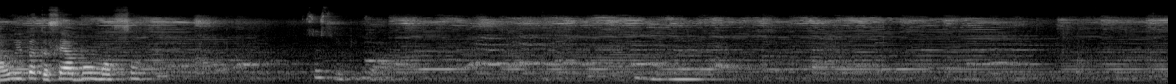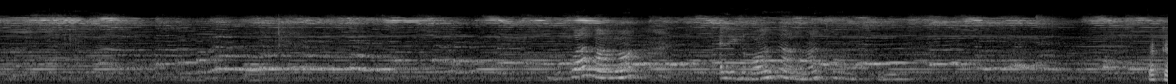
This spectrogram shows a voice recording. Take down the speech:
Ah oui, parce que c'est un beau morceau. Ça, c'est bizarre. Pourquoi maman, elle est grande, maman, tranquille Parce que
